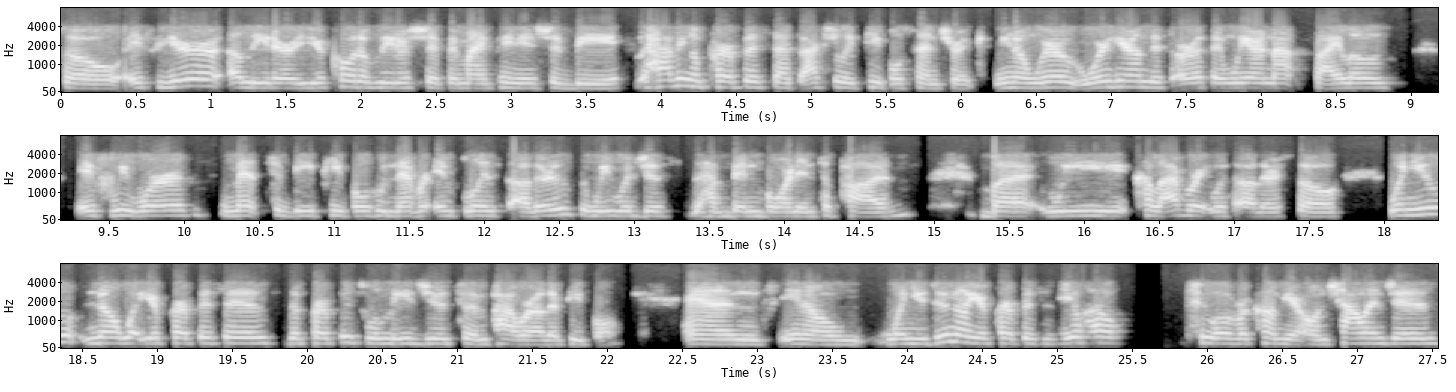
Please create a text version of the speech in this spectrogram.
So if you're a leader, your code of leadership, in my opinion, should be having a purpose that's actually people centric. You know, we're, we're here on this earth and we are not silos if we were meant to be people who never influenced others, we would just have been born into pods. But we collaborate with others. So when you know what your purpose is, the purpose will lead you to empower other people. And, you know, when you do know your purpose, you'll help to overcome your own challenges.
